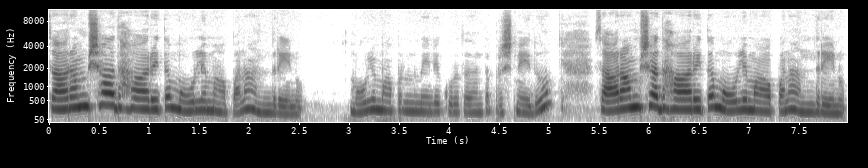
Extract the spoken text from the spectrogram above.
ಸಾರಾಂಶಾಧಾರಿತ ಮೌಲ್ಯಮಾಪನ ಅಂದ್ರೇನು? ಮೌಲ್ಯಮಾಪನದ ಮೇಲೆ ಕುರಿತಾದಂಥ ಪ್ರಶ್ನೆ ಇದು. ಸಾರಾಂಶಾಧಾರಿತ ಮೌಲ್ಯಮಾಪನ ಅಂದ್ರೇನು?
